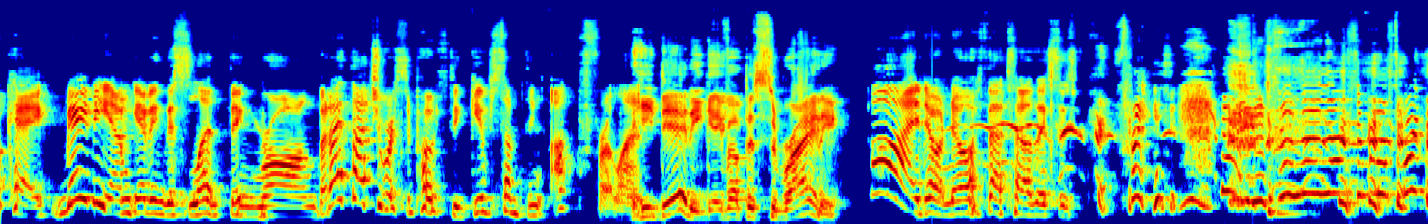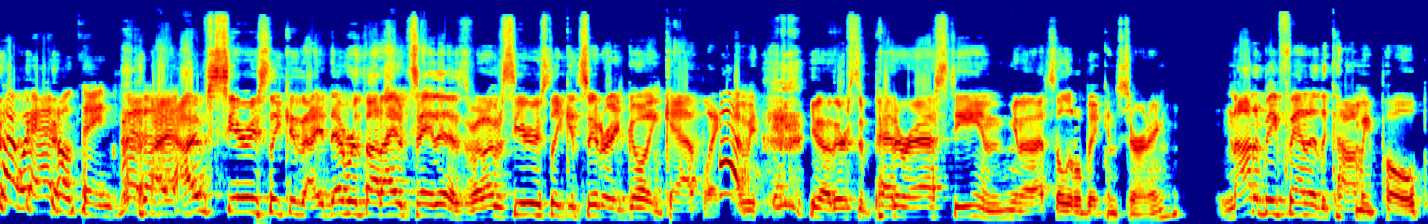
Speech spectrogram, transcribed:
Okay, maybe I'm getting this Lent thing wrong, but I thought you were supposed to give something up for Lent. He did. He gave up his sobriety. I don't know if that's how this is. it's not supposed to work that way. I don't think. But uh, I, I'm seriously, I never thought I would say this, but I'm seriously considering going Catholic. I mean, you know, there's the pederasty, and you know that's a little bit concerning. Not a big fan of the commie pope,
